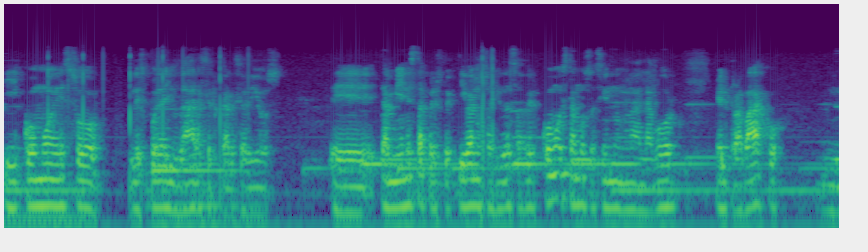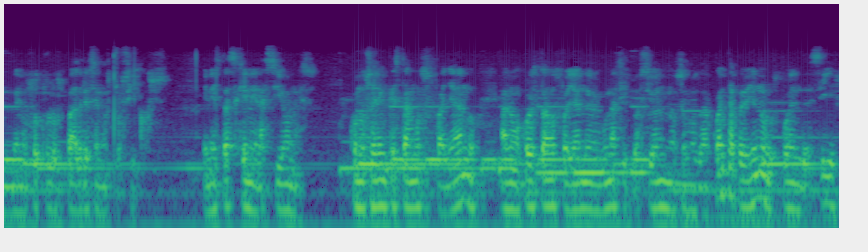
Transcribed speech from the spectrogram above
y cómo eso les puede ayudar a acercarse a Dios. Eh, también esta perspectiva nos ayuda a saber cómo estamos haciendo una labor, el trabajo de nosotros los padres en nuestros hijos en estas generaciones, conocer en qué estamos fallando. A lo mejor estamos fallando en alguna situación y no nos hemos dado cuenta, pero ellos no nos pueden decir.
